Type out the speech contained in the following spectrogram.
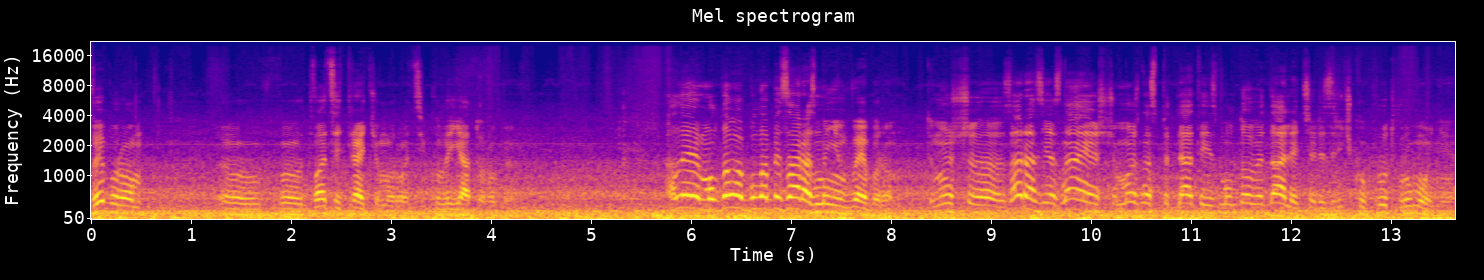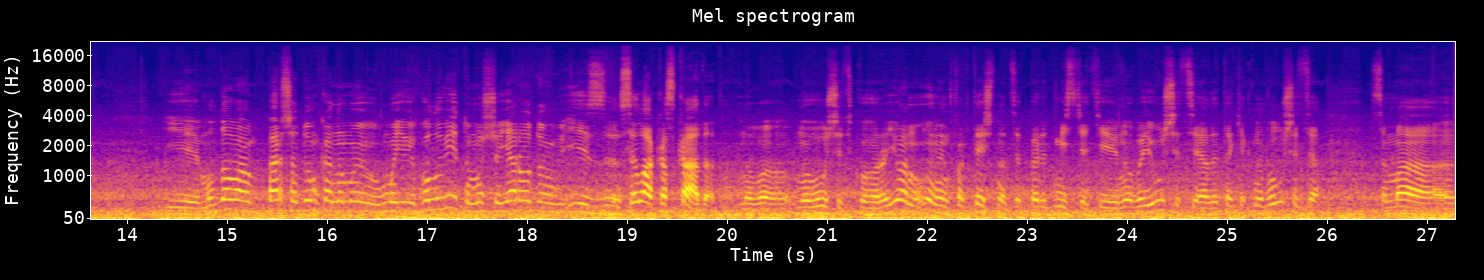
вибором е, в 23-му році, коли я то робив. Але Молдова була би зараз моїм вибором. Тому що зараз я знаю, що можна спетляти із Молдови далі через річку Прут в Румунію. І Молдова перша думка на мою, в моїй голові, тому що я родом із села Каскада Новоушицького району. Ну, він фактично це передмістя тієї Нової Ушиці, але так як Новоушиця сама е,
